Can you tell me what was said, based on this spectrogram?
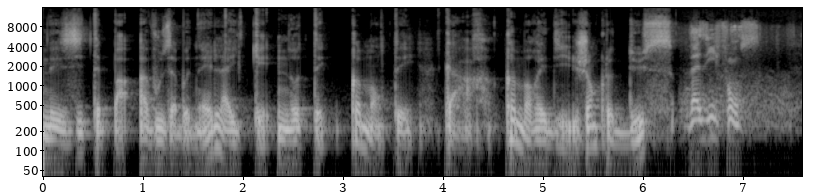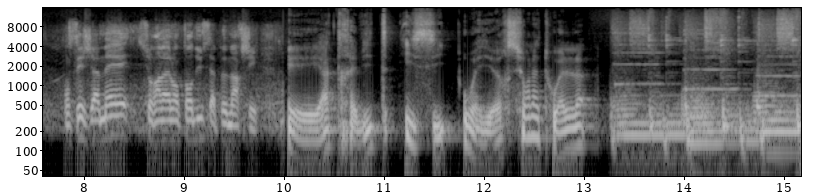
n'hésitez pas à vous abonner, liker, noter, commenter, car, comme aurait dit Jean-Claude Duss, Vas-y, fonce. On sait jamais, sur un malentendu, ça peut marcher. et à très vite ici ou ailleurs sur la toile. Thank you.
